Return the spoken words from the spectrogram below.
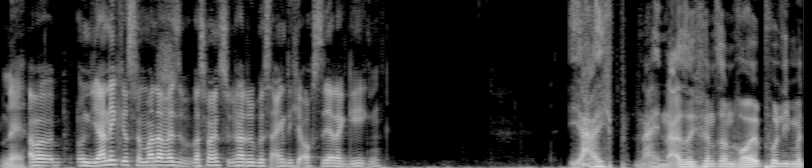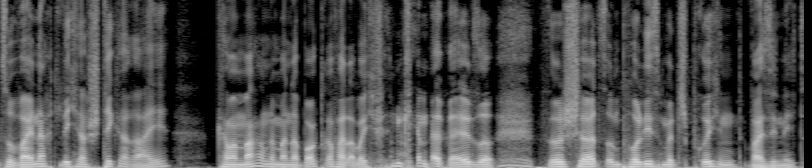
Nee. Aber, und Yannick ist normalerweise, was meinst du gerade, du bist eigentlich auch sehr dagegen? Ja, ich, nein, also ich finde so ein Wollpulli mit so weihnachtlicher Stickerei kann man machen, wenn man da Bock drauf hat, aber ich finde generell so, so Shirts und Pullis mit Sprüchen, weiß ich nicht,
